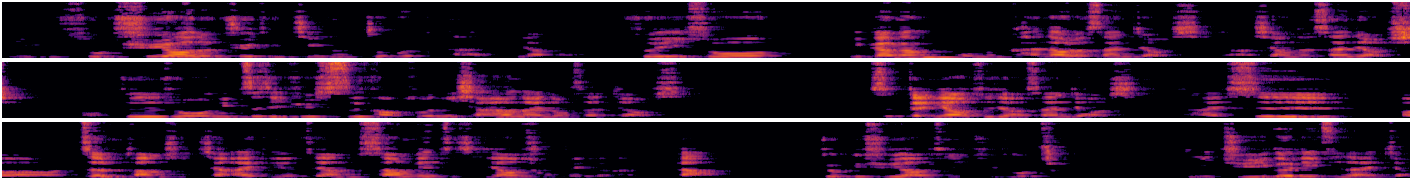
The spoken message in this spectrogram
你所需要的具体金额就会不太一样。所以说，你刚刚我们看到了三角形啊，想的三角形，就是说你自己去思考，说你想要哪种三角形。是等腰直角三角形，还是呃正方形？像艾迪尔这样，上面自己要储备的很大，就必须要自己去做。你举一个例子来讲，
